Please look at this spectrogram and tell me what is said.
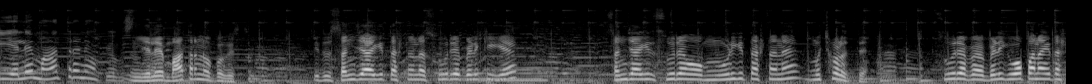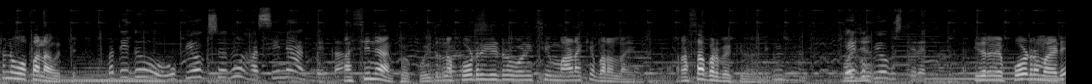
ಈ ಎಲೆ ಮಾತ್ರನೇ ಉಪಯೋಗಿಸ್ತೀವಿ ಎಲೆ ಮಾತ್ರನೇ ಉಪಯೋಗಿಸ್ತೀವಿ. ಇದು ಸಂಜೆ ಆಗಿದ ತಕ್ಷಣ ಸೂರ್ಯ ಬೆಳಕಿಗೆ ಸಂಜೆ ಆಗಿದ ಸೂರ್ಯ ಮುಳುಗಿದ ತಕ್ಷಣ ಮುಚ್ಕೊಳ್ಳುತ್ತೆ. ಸೂರ್ಯ ಬೆಳಿಗ್ಗೆ ಓಪನ್ ಆಗಿದ ತಕ್ಷಣ ಓಪನ್ ಆಗುತ್ತೆ. ಮತ್ತೆ ಇದು ಉಪಯೋಗಿಸೋದು ಹಸಿನೇ ಆಗ್ಬೇಕಾ? ಹಸಿನೇ ಹಾಕ್ಬೇಕು ಇದ್ರನ್ನ ಪೌಡರ್ ಗೀಡ್ರ್ ಒಣಗಿಸಿ ಮಾಡೋಕ್ಕೆ ಬರಲ್ಲ ಇದು. ರಸ ಬರಬೇಕು ಇದರಲ್ಲಿ. ಹೇಗೆ ಉಪಯೋಗಿಸ್ತೀರ ಇದರಲ್ಲಿ ಪೌಡ್ರ್ ಮಾಡಿ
